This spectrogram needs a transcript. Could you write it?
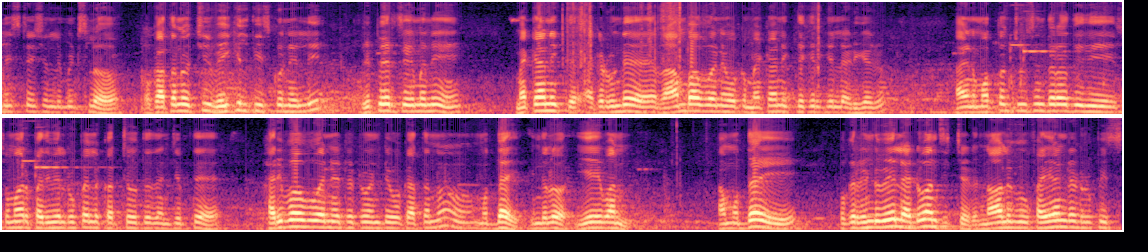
పోలీస్ స్టేషన్ లిమిట్స్లో ఒక అతను వచ్చి వెహికల్ తీసుకొని వెళ్ళి రిపేర్ చేయమని మెకానిక్ అక్కడ ఉండే రాంబాబు అనే ఒక మెకానిక్ దగ్గరికి వెళ్ళి అడిగాడు. ఆయన మొత్తం చూసిన తర్వాత ఇది సుమారు పదివేల రూపాయలు ఖర్చు అవుతుంది అని చెప్తే హరిబాబు అనేటటువంటి ఒక అతను ముద్దాయి ఇందులో ఏ వన్ ఆ ముద్దాయి ఒక రెండు వేలు అడ్వాన్స్ ఇచ్చాడు. నాలుగు ఫైవ్ హండ్రెడ్ రూపీస్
